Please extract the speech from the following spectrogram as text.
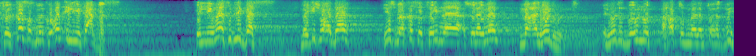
في القصص من القرآن اللي ينفعك بس اللي يناسب ليك بس. ما يجيش واحد بقى يسمع قصة سيدنا سليمان مع الهدهد. الهدهد بيقول له أحط بما لم تحط به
